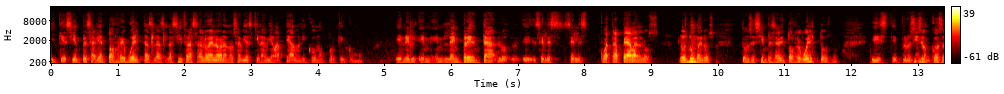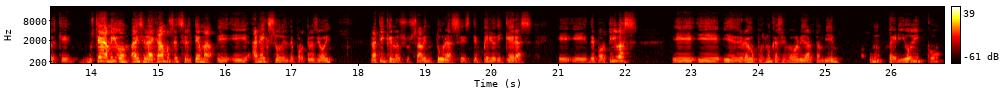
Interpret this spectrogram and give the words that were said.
y que siempre salían todas revueltas las, las cifras, a la hora no sabías quién había bateado ni cómo, porque como en, el, en, la imprenta se, les, se les cuatrapeaban los, los números, entonces siempre salían todos revueltos, ¿no? Este, pero sí son cosas que. Usted, amigo, ahí se la dejamos, este es el tema eh, eh, anexo del Deportes de hoy. Platíquenos sus aventuras este, periodiqueras eh, deportivas. y desde luego, pues nunca se me va a olvidar también un periódico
